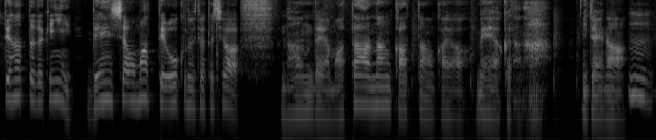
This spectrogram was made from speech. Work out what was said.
ってなった時に、電車を待ってる多くの人たちは、なんだよ、またなんかあったのかよ、迷惑だな、みたいな、っうん。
